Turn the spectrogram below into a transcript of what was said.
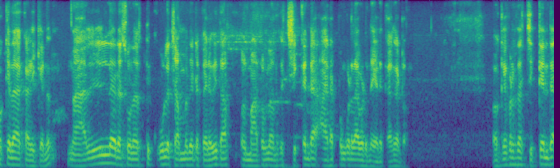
ഓക്കെ ഇതാ കഴിക്കണം. നല്ല രസമാണ്. കൂടുതൽ ചമ്മന്തിട്ട് പിറവി ഇതാ. മാത്രമല്ല നമുക്ക് ചിക്കന്റെ അരപ്പും കൂടെ അവിടെ നിന്ന് എടുക്കാം കേട്ടോ. ഓക്കെ ഫ്രണ്ട്സ് ആ ചിക്കന്റെ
